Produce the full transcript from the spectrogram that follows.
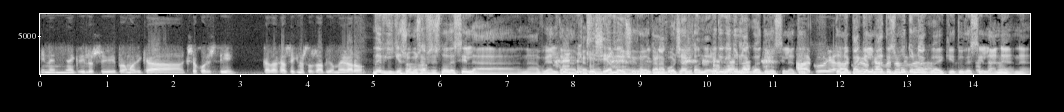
Είναι μια εκδήλωση πραγματικά ξεχωριστή. Καταρχάς έγινε στο Ζάπιο Μέγαρο. Δεν βγήκες όμως, άφησες το Δεσίλα να βγάλει τα κάστανα. Και εσύ αμέσως να το καρφώσεις αυτό, ναι. Γιατί εγώ τον άκουγα το Δεσίλα. Τον- Ακούει, Τον ακούει, επαγγελματισμό ο τον κάθε άκουγα εκεί του Δεσίλα. Ναι, ναι.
